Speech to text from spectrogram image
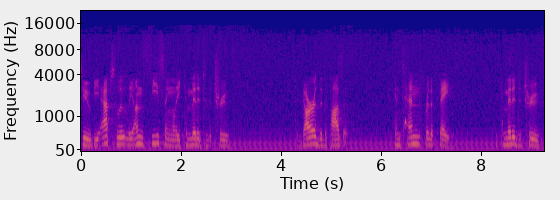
to be absolutely unceasingly committed to the truth. To guard the deposit, to contend for the faith, committed to truth.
